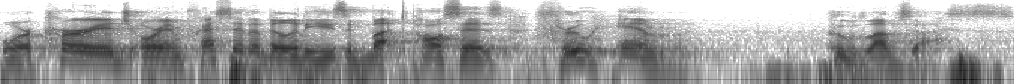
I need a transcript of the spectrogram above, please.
or courage or impressive abilities, but, Paul says, through Him who loves us.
